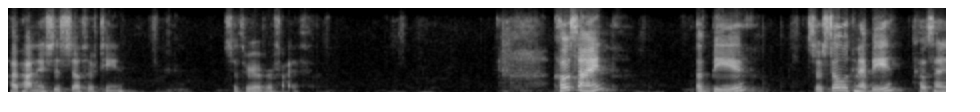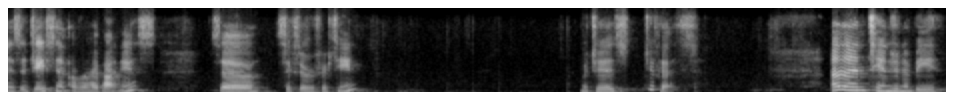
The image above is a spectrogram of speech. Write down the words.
Hypotenuse is still 15. So 3 over 5 cosine of b, so still looking at b, cosine is adjacent over hypotenuse, so 6 over 15, which is 2 fifths. And then tangent of b,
